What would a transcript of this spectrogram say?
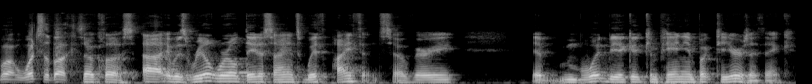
Well, what's the book? so close. Uh, it was real world data science with Python. So very. It would be a good companion book to yours, I think,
